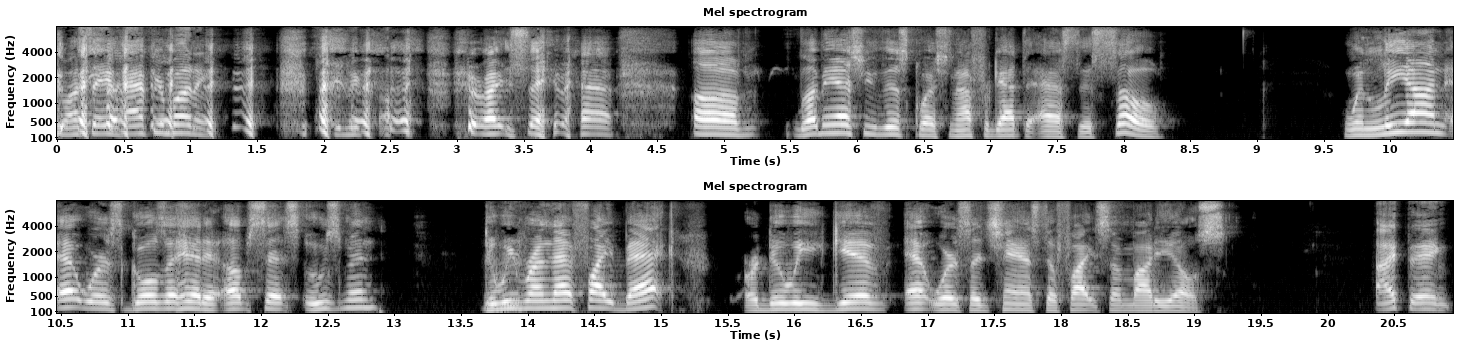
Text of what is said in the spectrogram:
You want to save half your money? right, save half. Um, let me ask you this question. I forgot to ask this. So, when Leon Edwards goes ahead and upsets Usman, do mm-hmm. we run that fight back, or do we give Edwards a chance to fight somebody else? I think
